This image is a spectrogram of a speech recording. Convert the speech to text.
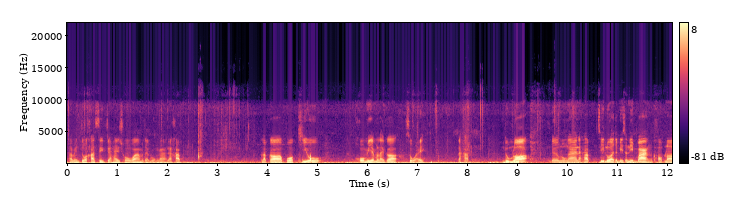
ถ้าเป็นตัวคลาสสิกจะให้โชว่ามาจากโรงงานนะครับ แล้วก็พวกคิ้วโครเมียมอะไรก็สวย นะครับ ดุมล้อเดิมโรงงานนะครับซี่รั่วจะมีสนิมบ้างขอบล้อ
